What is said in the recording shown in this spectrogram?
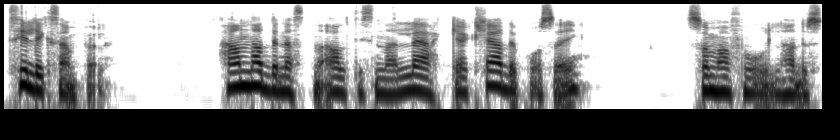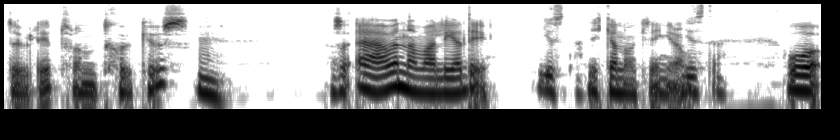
Till exempel, han hade nästan alltid sina läkarkläder på sig, som han förmodligen hade stulit från ett sjukhus. Mm. Alltså även när han var ledig Just det. gick han omkring i dem. Just det. Och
